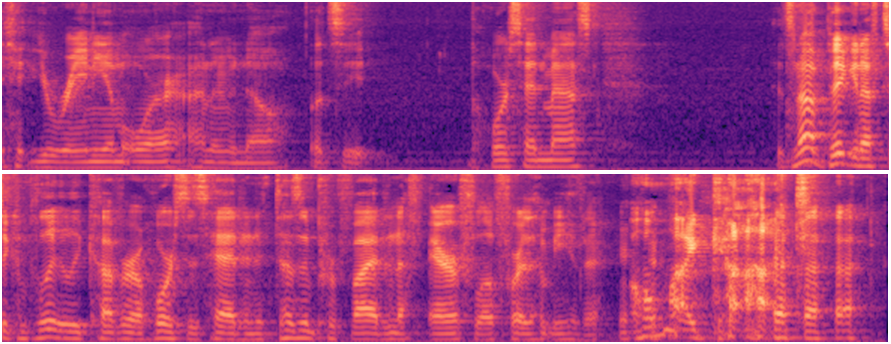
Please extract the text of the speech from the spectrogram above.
uranium ore. I don't even know. Let's see. The horse head mask. It's not big enough to completely cover a horse's head, and it doesn't provide enough airflow for them either. Oh my god.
